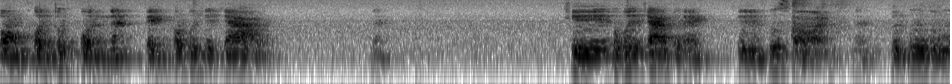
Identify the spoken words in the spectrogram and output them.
มองคนทุกคนนะเป็นพระพุทธเจ้านะคือพระพุทธเจ้าคืออะไรคือผู้สอนนะคือผู้รู้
